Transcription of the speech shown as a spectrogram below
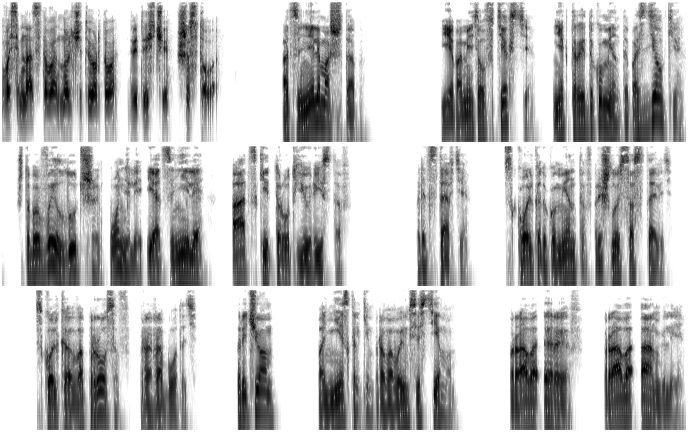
18.04.2006. Оценили масштаб? Я пометил в тексте некоторые документы по сделке, чтобы вы лучше поняли и оценили адский труд юристов. Представьте, сколько документов пришлось составить, сколько вопросов проработать. Причем по нескольким правовым системам. Право РФ, право Англии,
